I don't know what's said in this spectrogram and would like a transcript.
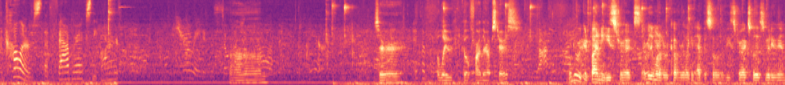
The colors, the fabrics, the art. Curated with so much Um, care. is there It's a way we could go farther upstairs? I wonder if we could find any Easter eggs. I really wanted to recover like an episode of Easter eggs for this video game.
